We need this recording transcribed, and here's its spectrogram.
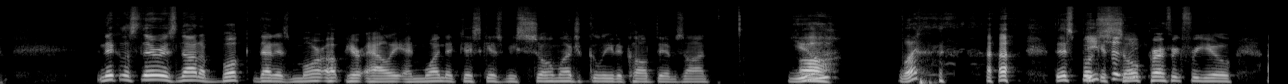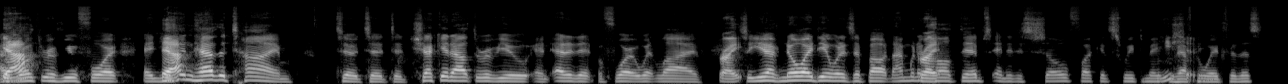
Nicholas. There is not a book that is more up your alley and one that just gives me so much glee to call dibs on. You oh. what? this book is so perfect for you. I yeah? wrote the review for it, and you yeah? didn't have the time to to to check it out the review and edit it before it went live. Right. So you have no idea what it's about. And I'm gonna right. call dibs, and it is so fucking sweet to make you, you have to wait for this.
